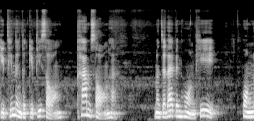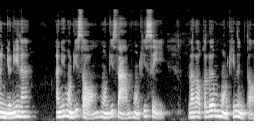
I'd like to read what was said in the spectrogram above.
กลีบที่หนึ่งกับกลีบที่สองข้ามสองค่ะ มันจะได้เป็นห่วงที่ห่วงหนึ่งอยู่นี่นะ อันนี้ห่วงที่สองห่วงที่สามห่วงที่สี่แล้วเราก็เริ่มห่วงที่หนึ่งต่อ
